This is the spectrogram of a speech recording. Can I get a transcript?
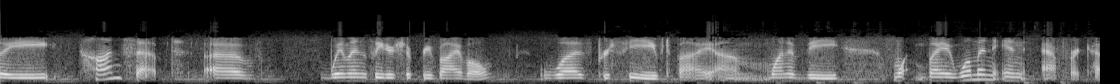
the concept of women's leadership revival was perceived by um, one of the by a woman in Africa.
